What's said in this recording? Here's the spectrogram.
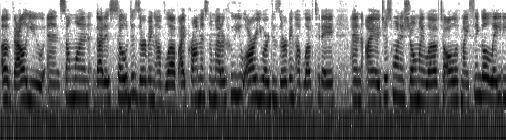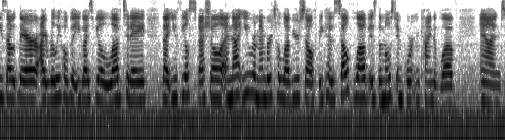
of value and someone that is so deserving of love. I promise no matter who you are, you are deserving of love today. And I just want to show my love to all of my single ladies out there. I really hope that you guys feel love today, that you feel special, and that you remember to love yourself because self-love is the most important kind of love. And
